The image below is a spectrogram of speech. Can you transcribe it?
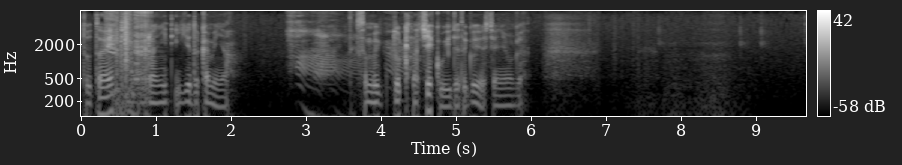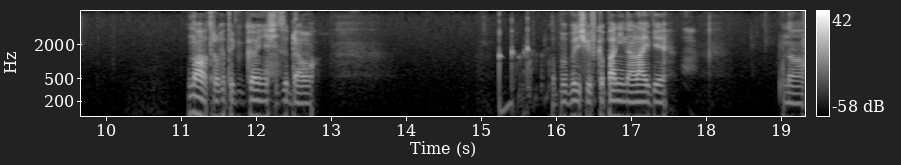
tutaj, granit idzie do kamienia. Tak samo blok nacieku, ile tego jest, ja nie mogę. No, trochę tego kamienia się zebrało. No bo byliśmy w kopalni na live'ie. No.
